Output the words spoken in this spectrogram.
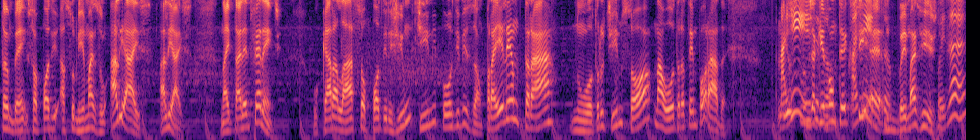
também, só pode assumir mais um. Aliás, aliás, na Itália é diferente. O cara lá só pode dirigir um time por divisão. Para ele entrar num outro time só na outra temporada. Mais e os clubes rígido, aqui vão ter que se. É, bem mais rígido. Pois é.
